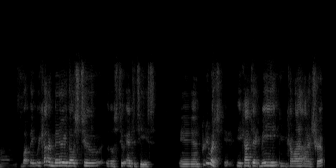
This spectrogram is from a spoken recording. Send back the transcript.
Um, but they, we kind of marry those two, those two entities and pretty much you contact me you can come on, on a trip.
